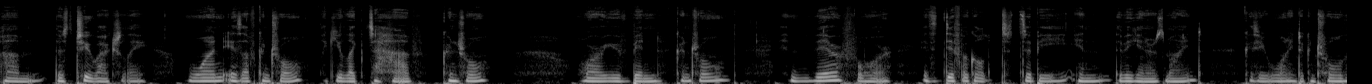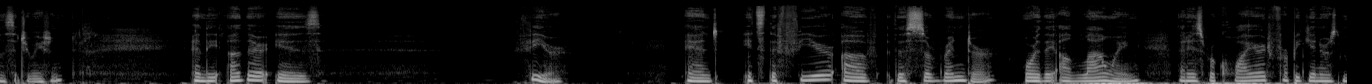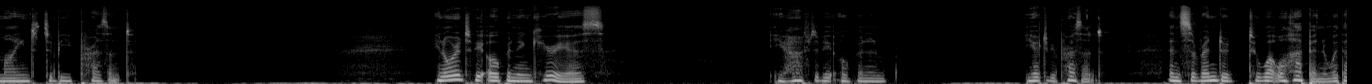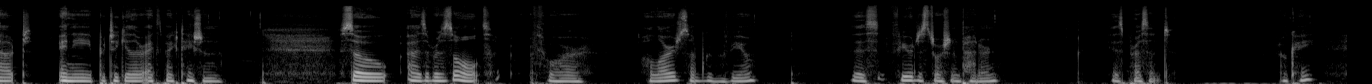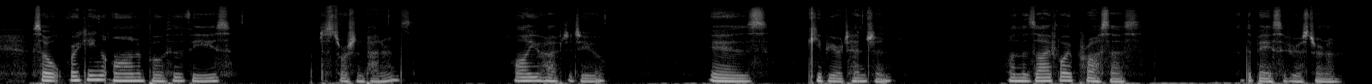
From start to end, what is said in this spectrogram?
Um, there's two actually. One is of control, like you like to have control, or you've been controlled, and therefore it's difficult to be in the beginner's mind because you're wanting to control the situation. And the other is fear. And it's the fear of the surrender or the allowing that is required for beginner's mind to be present. In order to be open and curious, you have to be open and you have to be present and surrendered to what will happen without any particular expectation. So, as a result, for a large subgroup of you, this fear distortion pattern is present. Okay? So, working on both of these distortion patterns, all you have to do is keep your attention on the xiphoid process at the base of your sternum.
